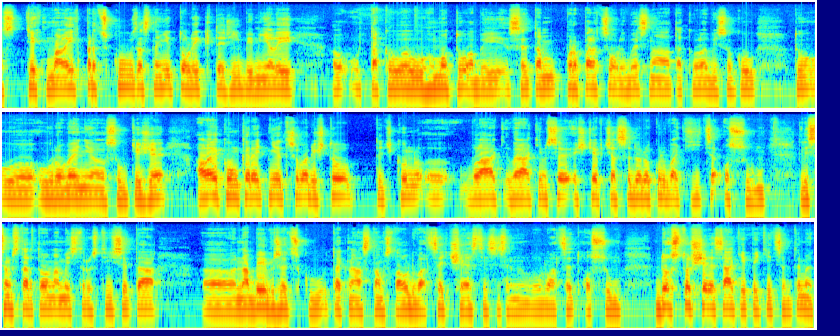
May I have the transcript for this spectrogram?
z těch malých prcků zase není tolik, kteří by měli uh, takovou hmotu, aby se tam propracovali vůbec na takovou vysokou tu uh, úroveň soutěže, ale konkrétně třeba, když to teď vrátím se ještě v čase do roku 2008, kdy jsem startoval na mistrovství světa na v Řecku, tak nás tam stalo 26, jestli se nemýlím, 28, do 165 cm,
